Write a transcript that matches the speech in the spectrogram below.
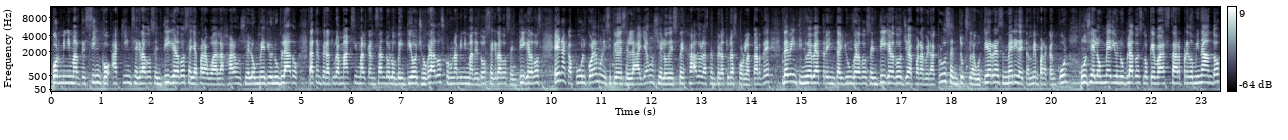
con mínimas de 5 a 15 grados centígrados. Allá para Guadalajara, un cielo medio nublado. La temperatura máxima alcanzando los 28 grados, con una mínima de 12 grados centígrados. En Acapulco, en el municipio de Celaya, un cielo despejado. Las temperaturas por la tarde de 29 a 31 grados centígrados. Ya para Veracruz, en Tuxtla Gutiérrez, Mérida y también para Cancún, un cielo medio nublado es lo que va a estar predominando.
